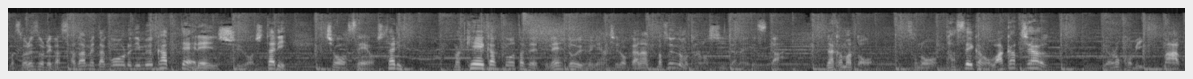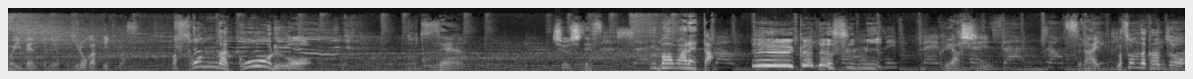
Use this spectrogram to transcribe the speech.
まあ、それぞれが定めたゴールに向かって練習をしたり調整をしたりま、計画を立ててねどういう風に走ろうかな、ま、そういうのも楽しいじゃないですか。仲間とその達成感を分かち合う喜び、まあ、こうイベントによって広がっていきます、ま、そんなゴールを突然中止です。奪われた。えー、悲しみ。悔しい辛い、まあ、そんな感情、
